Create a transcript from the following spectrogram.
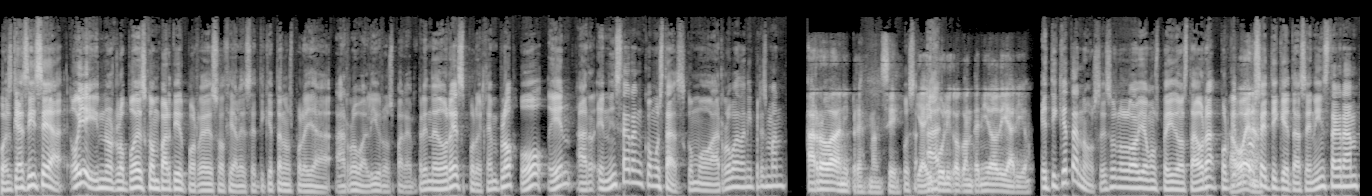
Pues que así sea. Oye, y nos lo puedes compartir por redes sociales. Etiquétanos por allá, arroba libros para emprendedores, por ejemplo, o en, en Instagram, ¿cómo estás? Como arroba Dani Pressman. Arroba Dani Pressman, sí. Pues y ahí publico contenido diario. Etiquétanos, eso no lo habíamos pedido hasta ahora. ¿Por qué ah, no nos etiquetas en Instagram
